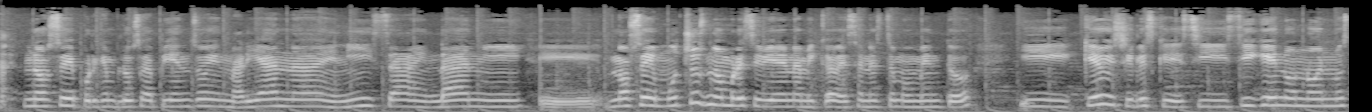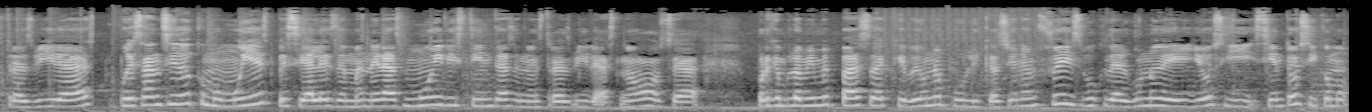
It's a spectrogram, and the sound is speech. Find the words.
no sé, por ejemplo, o sea, pienso en Mariana, en Isa, en Dani, eh, no sé, muchos nombres se vienen a mi cabeza en este momento. Y quiero decirles que si siguen o no en nuestras vidas, pues han sido como muy especiales de maneras muy distintas en nuestras vidas, ¿no? O sea, por ejemplo, a mí me pasa que veo una publicación en Facebook de alguno de ellos y siento así como,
